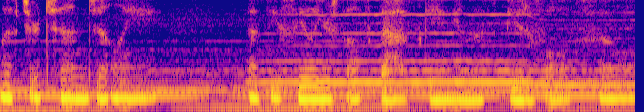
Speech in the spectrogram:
Lift your chin gently as you feel yourself basking in this beautiful full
